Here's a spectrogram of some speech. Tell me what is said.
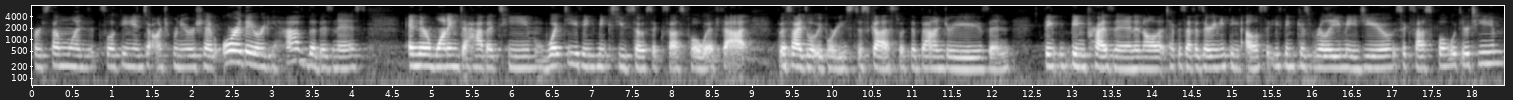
for someone that's looking into entrepreneurship or they already have the business and they're wanting to have a team? What do you think makes you so successful with that? besides what we've already discussed with the boundaries and think, being present and all that type of stuff, is there anything else that you think has really made you successful with your team?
